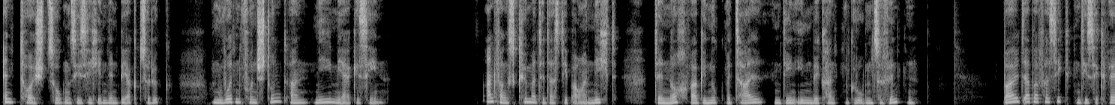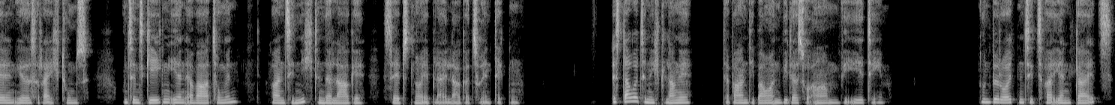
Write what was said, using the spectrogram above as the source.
Enttäuscht zogen sie sich in den Berg zurück und wurden von Stund an nie mehr gesehen. Anfangs kümmerte das die Bauern nicht, denn noch war genug Metall in den ihnen bekannten Gruben zu finden. Bald aber versiegten diese Quellen ihres Reichtums, und entgegen ihren Erwartungen waren sie nicht in der Lage, selbst neue Bleilager zu entdecken. Es dauerte nicht lange, da waren die Bauern wieder so arm wie ehedem. Nun bereuten sie zwar ihren Geiz,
